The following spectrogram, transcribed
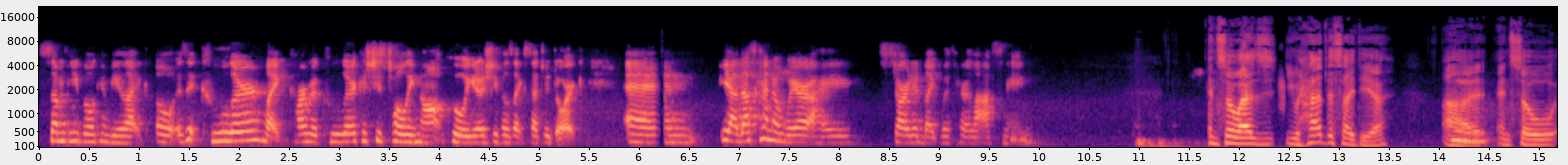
some people can be like oh is it cooler like karma cooler because she's totally not cool you know she feels like such a dork and yeah that's kind of where i started like with her last name And so, as you had this idea, uh, Mhm. and so,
